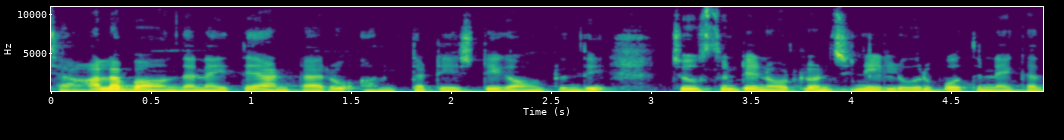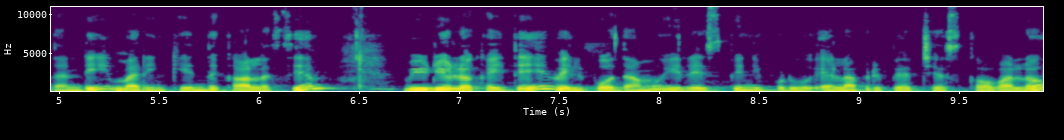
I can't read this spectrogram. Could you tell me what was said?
చాలా బాగుందని అయితే అంటారు. అంత టేస్టీగా ఉంటుంది. చూస్తుంటే నోట్లో నుంచి నీళ్ళు ఊరిపోతున్నాయి కదండి. మరి ఇంకెందుకు ఆలస్యం? వీడియోలోకి అయితే వెళ్ళిపోదాము. ఈ రెసిపీని ఇప్పుడు ఎలా ప్రిపేర్ చేసుకోవాలో.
